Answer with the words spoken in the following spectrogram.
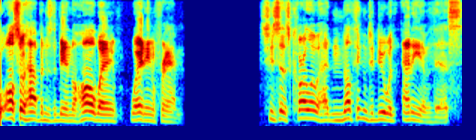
who also happens to be in the hallway waiting for him. She says Carlo had nothing to do with any of this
